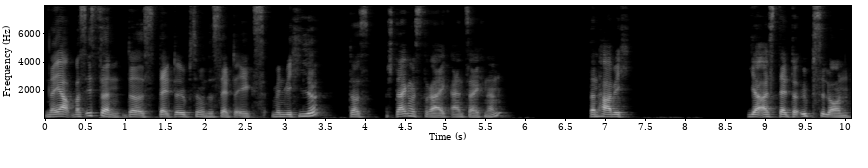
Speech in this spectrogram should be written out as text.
naja, was ist denn das Delta y und das Delta x? Wenn wir hier das Steigungsdreieck einzeichnen, dann habe ich ja als Delta y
